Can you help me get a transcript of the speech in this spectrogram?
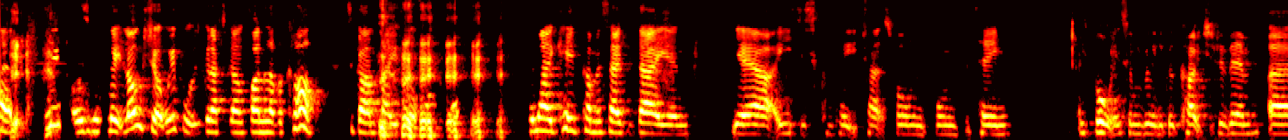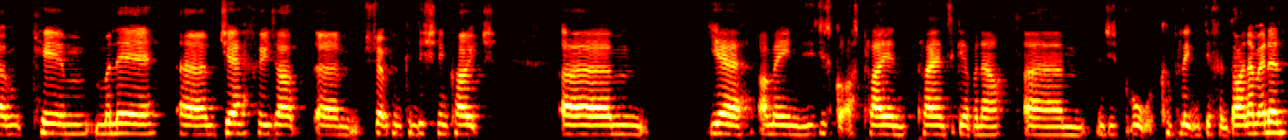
thought it was a complete long shot. We thought we was going to have to go and find another club to go and play for. But no, Keith come and saved the day, and yeah, he's just completely transformed formed the team. He's brought in some really good coaches with him. Um, Kim, Manir, um, Jeff, who's our um, strength and conditioning coach. Um, yeah, I mean, he's just got us playing playing together now, um, and just brought a completely different dynamic and an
